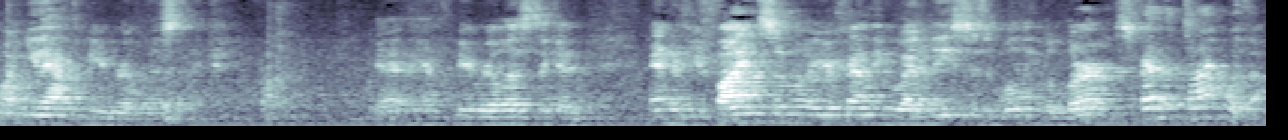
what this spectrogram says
point, you have to be realistic. Yeah, you have to be realistic, and, and if you find someone in your family who at least is willing to learn, spend the time with them.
